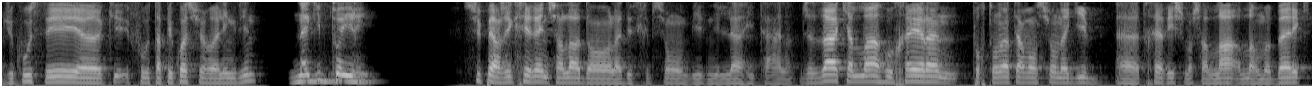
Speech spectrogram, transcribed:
Du coup, c'est il faut taper quoi sur LinkedIn? Naguib Touairi. Super, j'écrirai Inch'Allah dans la description, bidnillahi ta'ala. Jazakallahu khairan pour ton intervention, Naguib, très riche, mashallah, Allahumma barik.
